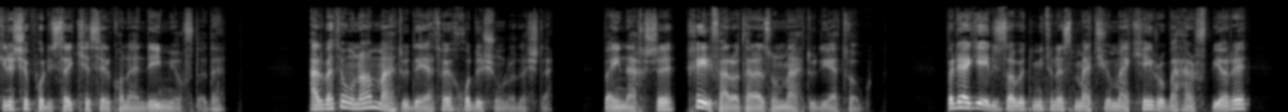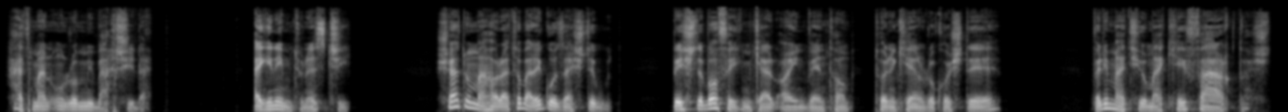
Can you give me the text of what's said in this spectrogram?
گیرش پلیسای کسل کننده ای. البته اونا هم محدودیت های خودشون رو داشتن و این نقشه خیلی فراتر از اون محدودیت ها بود. ولی اگه الیزابت می‌تونست متیو مکی رو به حرف بیاره حتما اون رو میبخشیدن. اگه نمی‌تونست چی؟ شاید اون مهارت ها برای گذشته بود. به اشتباه فکر می‌کرد آین ونتام تونی کرن رو کشته ولی متیو مکی فرق داشت.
